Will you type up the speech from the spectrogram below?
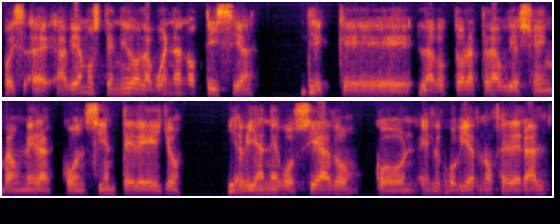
pues, eh, habíamos tenido la buena noticia de que la doctora Claudia Sheinbaum era consciente de ello y había negociado con el gobierno federal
